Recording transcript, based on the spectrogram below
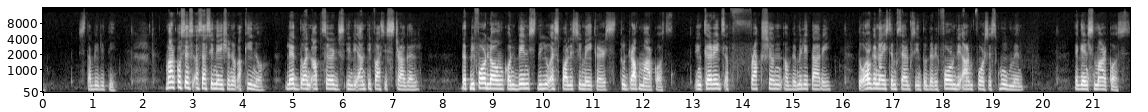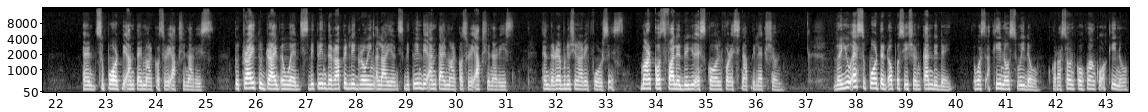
stability. Marcos's assassination of Aquino led to an upsurge in the anti-fascist struggle that before long convinced the U.S. policymakers to drop Marcos, encouraged a fraction of the military to organize themselves into the Reform the Armed Forces movement against Marcos and support the anti-Marcos reactionaries to try to drive a wedge between the rapidly growing alliance between the anti-Marcos reactionaries and the revolutionary forces. Marcos followed the U.S. call for a snap election. The U.S.-supported opposition candidate was Aquino's widow, Corazon Cojuangco Aquino,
